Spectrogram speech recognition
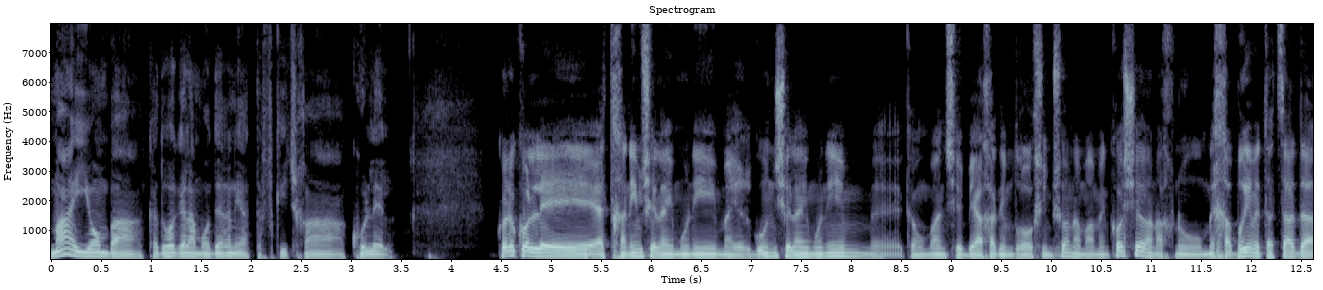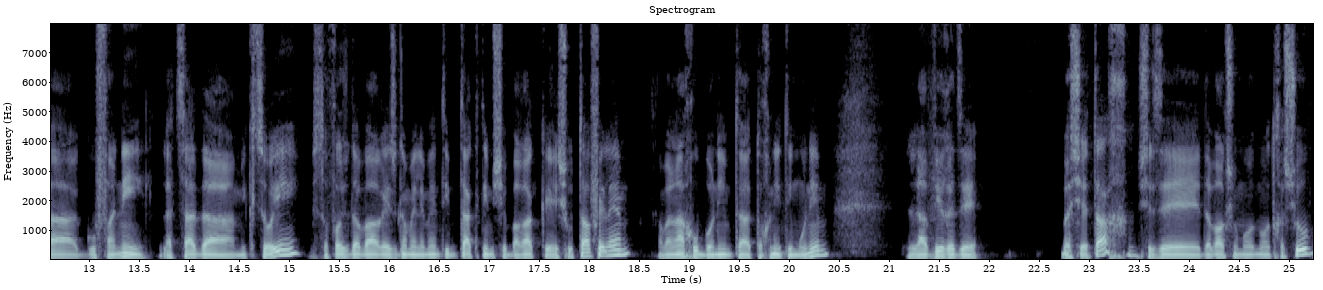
מה היום בכדורגל המודרני התפקיד שלך כולל. קודם כל אה, התכנים של האימונים הארגון של האימונים אה, כמובן שביחד עם דרור שמשון המאמן כושר אנחנו מחברים את הצד הגופני לצד המקצועי בסופו של דבר יש גם אלמנטים טקטיים שברק אה, שותף אליהם אבל אנחנו בונים את התוכנית אימונים להעביר את זה בשטח שזה דבר שהוא מאוד מאוד חשוב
